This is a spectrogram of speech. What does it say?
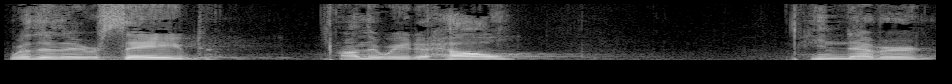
Whether they were saved, on their way to hell, he never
